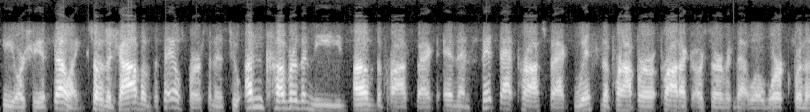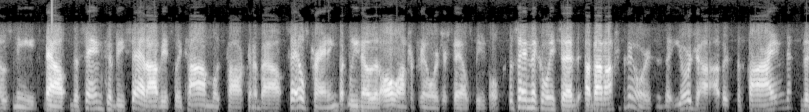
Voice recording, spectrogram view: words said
he or she is selling. So the job of the salesperson is to uncover the needs of the prospect and then fit that prospect with the proper product or service that will work for those needs. Now, the same could be said. Obviously, Tom was talking about sales training, but we know that all entrepreneurs are salespeople. The same thing can be said about entrepreneurs is that your job is to find the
